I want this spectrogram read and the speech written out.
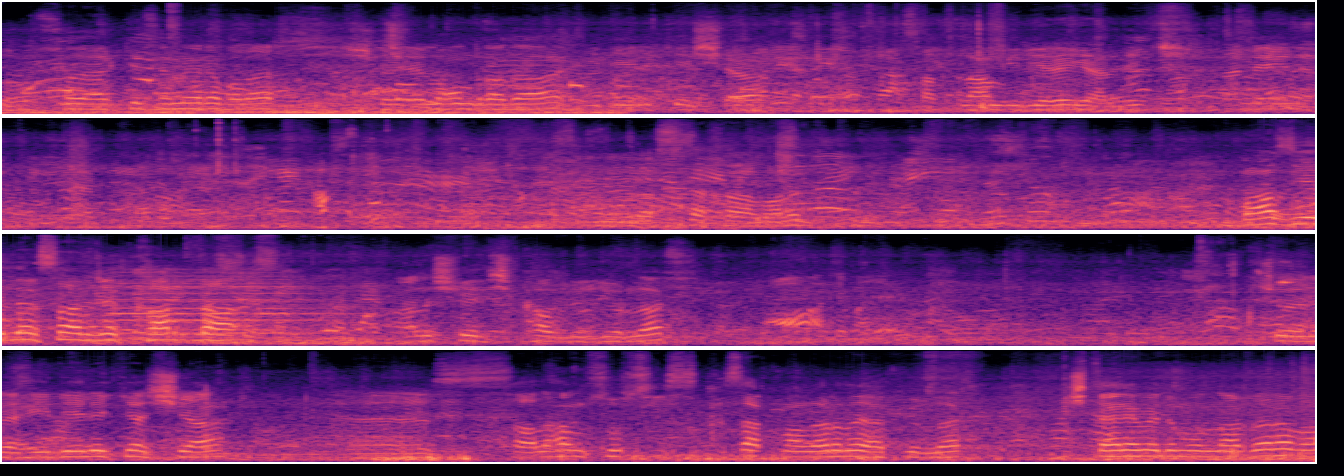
Dostlar herkese merhabalar. Şöyle Londra'da hediyelik eşya satılan bir yere geldik. Burası da kalabalık. Bazı yerler sadece kartla alışverişi kabul ediyorlar. Şöyle hediyelik eşya, e, salam, sosis, kızartmaları da yapıyorlar. Hiç denemedim onlardan ama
